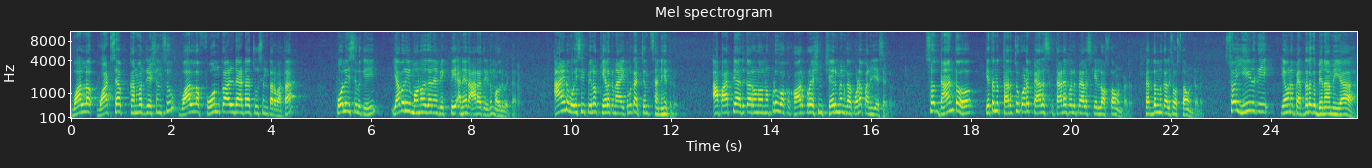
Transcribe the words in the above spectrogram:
వాళ్ళ వాట్సాప్ కన్వర్జేషన్స్ వాళ్ళ ఫోన్ కాల్ డేటా చూసిన తర్వాత పోలీసులకి ఎవరి మనోజ్ అనే వ్యక్తి అనేది ఆరా తీయడం మొదలుపెట్టారు. ఆయన వైసీపీలో కీలక నాయకులకు అత్యంత సన్నిహితుడు. ఆ పార్టీ అధికారంలో ఉన్నప్పుడు ఒక కార్పొరేషన్ చైర్మన్గా కూడా పనిచేశాడు. సో దాంతో ఇతను తరచూ కూడా ప్యాలెస్కి తాడేపల్లి ప్యాలెస్కి వెళ్ళి వస్తూ ఉంటాడు. పెద్దలను కలిసి వస్తూ ఉంటాడు. సో ఈయనకి ఏమైనా పెద్దలకు బినామీయా?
